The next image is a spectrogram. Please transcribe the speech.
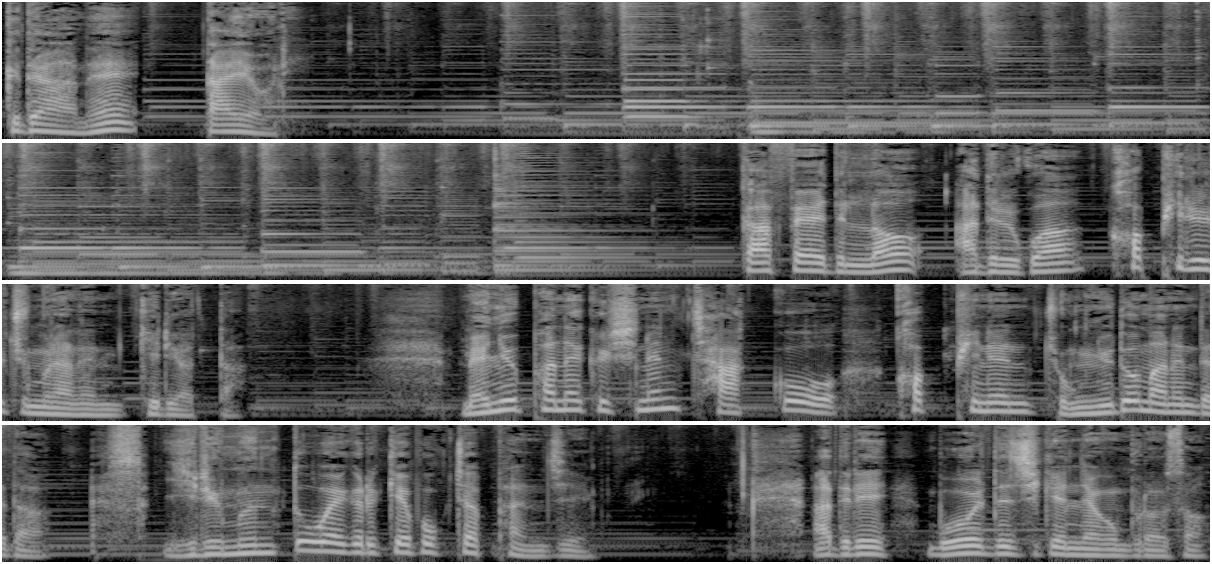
그대 안의 다이어리 카페에 들러 아들과 커피를 주문하는 길이었다. 메뉴판의 글씨는 작고 커피는 종류도 많은데다 이름은 또 왜 그렇게 복잡한지 아들이 뭘 드시겠냐고 물어서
